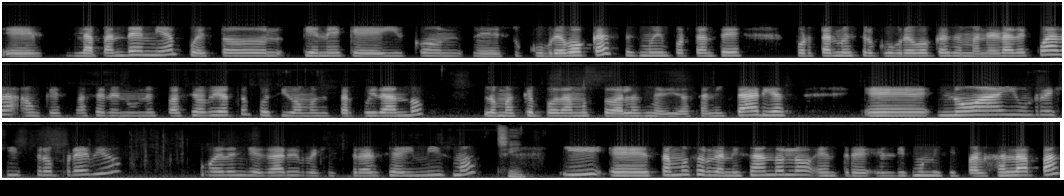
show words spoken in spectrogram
eh, la pandemia pues todo tiene que ir con su cubrebocas. Es muy importante portar nuestro cubrebocas de manera adecuada aunque va a ser en un espacio abierto pues sí vamos a estar cuidando lo más que podamos todas las medidas sanitarias eh, no hay un registro previo, pueden llegar y registrarse ahí mismo. Sí. Y eh, estamos organizándolo entre el DIF Municipal Jalapa,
